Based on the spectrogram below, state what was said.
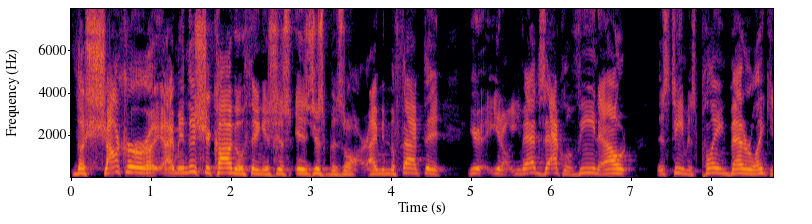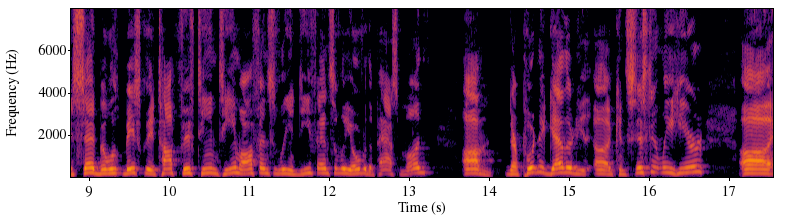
the shocker, I mean, this Chicago thing is just is just bizarre. I mean, the fact that you you know you've had Zach LaVine out. This team is playing better, like you said, but basically a top 15 team offensively and defensively over the past month. Um, they're putting together uh, consistently here. Uh, I,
